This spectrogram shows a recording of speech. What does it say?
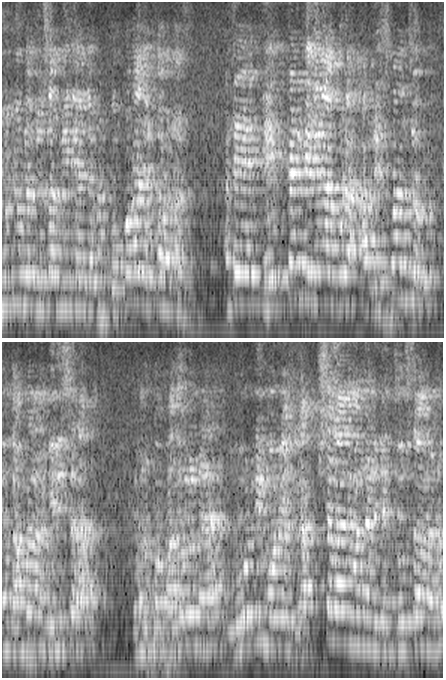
యూట్యూబ్లో చూసా మీది అని చెప్పి గొప్పగా చెప్తా ఉన్నారు. అంటే ఎక్కడికి వెళ్ళినా కూడా ఆ రెస్పాన్స్ మేము కంపెనీ మీరు ఇస్తారా ఏమైనా పదవులు ఉన్నాయా? ఓన్లీ మోటివేషన్ లక్షలాది మంది అండి. నేను చూస్తా ఉన్నాను.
